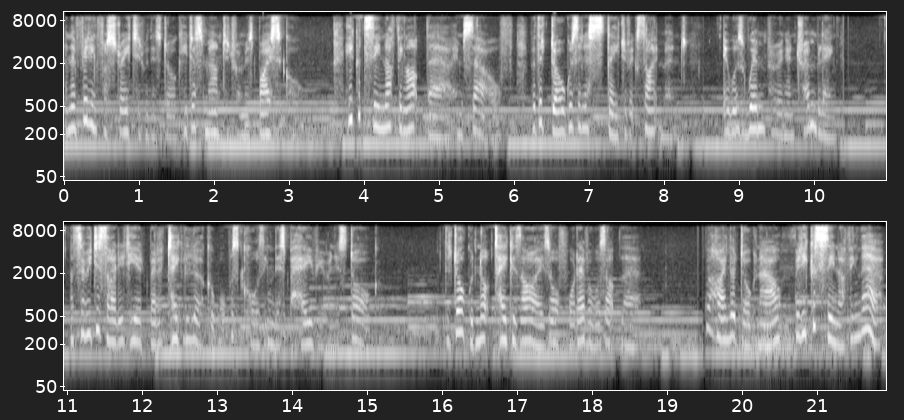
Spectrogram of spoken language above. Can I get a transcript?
and then feeling frustrated with his dog, he dismounted from his bicycle. He could see nothing up there himself, but the dog was in a state of excitement. It was whimpering and trembling, and so he decided he had better take a look at what was causing this behaviour in his dog. The dog would not take his eyes off whatever was up there. Behind the dog now, but he could see nothing there.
